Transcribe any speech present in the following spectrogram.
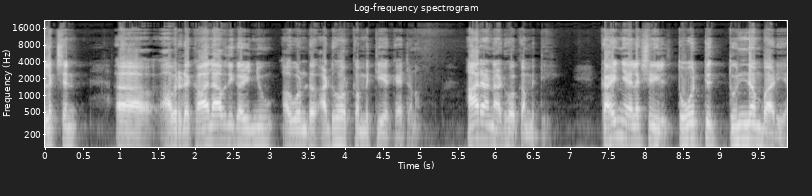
ഇലക്ഷൻ അവരുടെ കാലാവധി കഴിഞ്ഞു അതുകൊണ്ട് അഡ്ഹോർ കമ്മിറ്റിയെ കയറ്റണം. ആരാണ് അഡ്ഹോർ കമ്മിറ്റി? കഴിഞ്ഞ ഇലക്ഷനിൽ തോറ്റു തുന്നം പാടിയ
